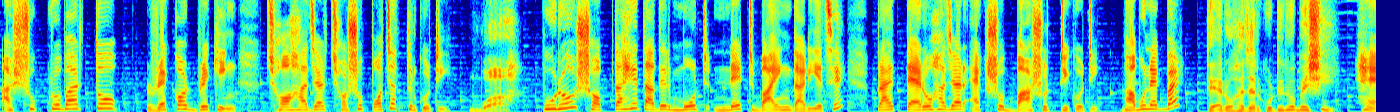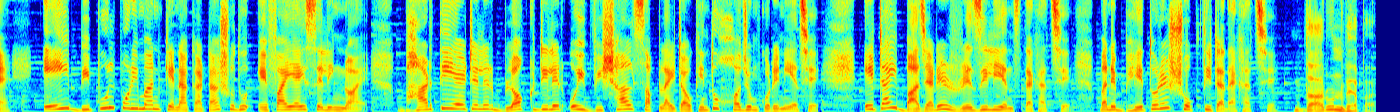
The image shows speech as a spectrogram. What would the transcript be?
আর শুক্রবার তো রেকর্ড ব্রেকিং ছ হাজার ছশো পঁচাত্তর কোটি। বাহ! পুরো সপ্তাহে তাদের মোট নেট বাইং দাঁড়িয়েছে প্রায় তেরো হাজার একশো বাষট্টি কোটি। ভাবুন একবার। তেরো হাজার কোটিরও বেশি? হ্যাঁ এই বিপুল পরিমাণ কেনাকাটা শুধু এফআইআই সেলিং নয় ভারতী এয়ারটেলের ব্লক ডিলের ওই বিশাল সাপ্লাইটাও কিন্তু হজম করে নিয়েছে। এটাই বাজারের রেজিলিয়েন্স দেখাচ্ছে মানে ভেতরের শক্তিটা দেখাচ্ছে। দারুণ ব্যাপার।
